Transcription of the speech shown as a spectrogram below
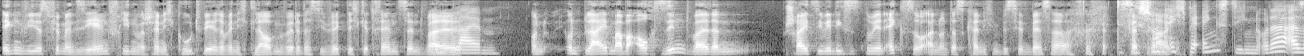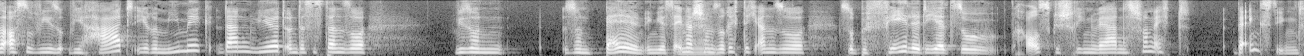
irgendwie es für meinen Seelenfrieden wahrscheinlich gut wäre, wenn ich glauben würde, dass sie wirklich getrennt sind, weil und bleiben. und, und bleiben, aber auch sind, weil dann schreit sie wenigstens nur ihren Ex so an und das kann ich ein bisschen besser Das ist schon echt beängstigend, oder? Also auch so wie, so wie hart ihre Mimik dann wird und das ist dann so wie so ein, so ein Bellen irgendwie. Es erinnert schon so richtig an so, so Befehle, die jetzt so rausgeschrien werden. Das ist schon echt beängstigend.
